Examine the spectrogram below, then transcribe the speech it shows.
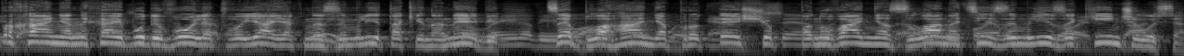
Прохання, нехай буде воля Твоя, як на землі, так і на небі. Це благання про те, щоб панування зла на цій землі закінчилося.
